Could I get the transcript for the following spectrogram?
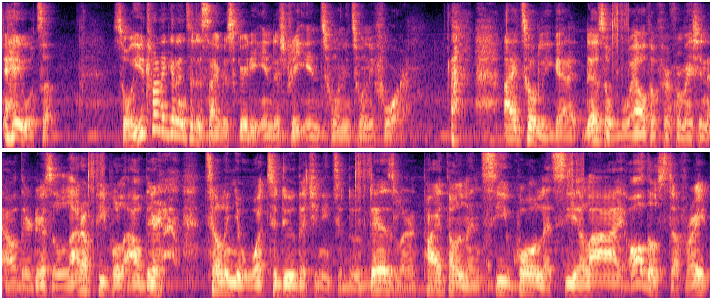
Hey, what's up? So are you trying to get into the cybersecurity industry in 2024? I totally get it. There's a wealth of information out there. There's a lot of people out there telling you what to do, that you need to do this, learn Python, learn SQL, learn CLI, all those stuff, right?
